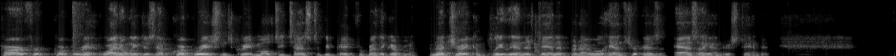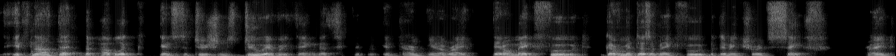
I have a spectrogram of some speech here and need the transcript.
par for corporate, why don't we just have corporations create multi-tests to be paid for by the government? I'm not sure I completely understand it, but I will answer as, as I understand it. it's not that the public institutions do everything that's in term, you know, right? They don't make food. Government doesn't make food, but they make sure it's safe, right?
